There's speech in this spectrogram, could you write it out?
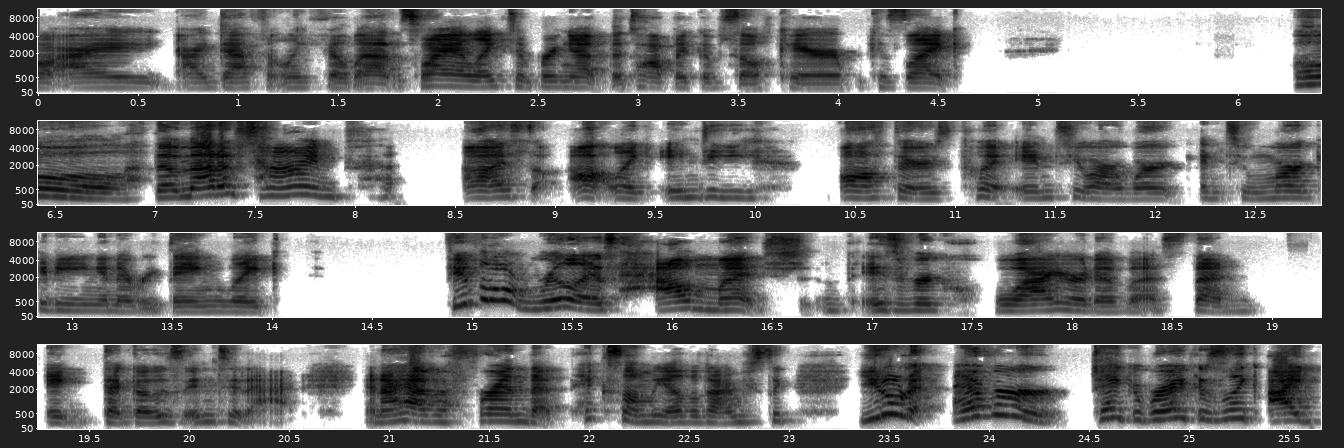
I I definitely feel that. That's why I like to bring up the topic of self-care because like oh, the amount of time us uh, like indie authors put into our work, into marketing and everything, like people don't realize how much is required of us that it, that goes into that. And I have a friend that picks on me all the time. He's like, "You don't ever take a break." It's like I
